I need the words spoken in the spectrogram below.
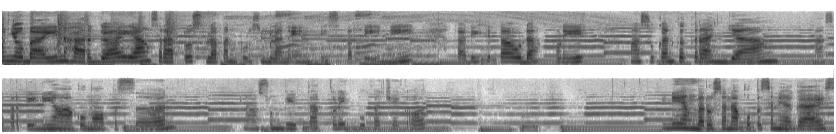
mau nyobain harga yang 189 NT seperti ini. Tadi kita udah klik masukkan ke keranjang. Nah seperti ini yang aku mau pesen. Langsung kita klik buka checkout. Ini yang barusan aku pesen ya guys.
